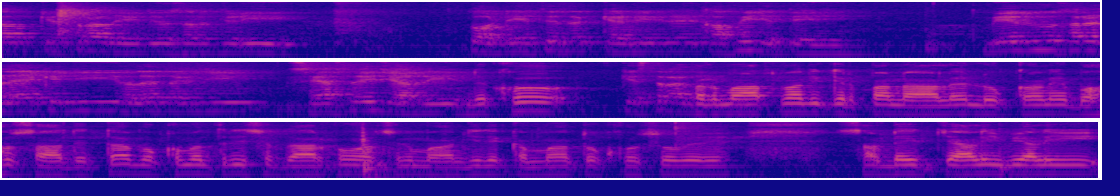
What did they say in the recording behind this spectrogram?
ਸਾਹਿਬ ਕਿਸ ਤਰ੍ਹਾਂ ਦੇਖਦੇ ਹੋ ਸਰ ਜਿਹੜੀ ਤੁਹਾਡੇ ਇੱਥੇ ਸਰ ਕੈਂਡੀਡੇਟ ਕਾਫੀ ਜਿੱਤੇ ਜੀ। ਮੇਰ ਨੂੰ ਸਰ ਲੈ ਕੇ ਜੀ ਹਲੇ ਤੱਕ ਜੀ ਸਿਆਸਤ ਹੀ ਚੱਲ ਰਹੀ। ਹੈ ਦੇਖੋ ਕਿਸ ਤਰ੍ਹਾਂ ਪਰਮਾਤਮਾ ਦੀ ਕਿਰਪਾ ਨਾਲ ਲੋਕਾਂ ਨੇ ਬਹੁਤ ਸਾਥ ਦਿੱਤਾ। ਮੁੱਖ ਮੰਤਰੀ ਸਰਦਾਰ ਭਗਵੰਤ ਸਿੰਘ ਮਾਨ ਜੀ ਦੇ ਕੰਮਾਂ ਤੋਂ ਖੁਸ਼ ਹੋਵੇ। ਸਾਡੇ 40 42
